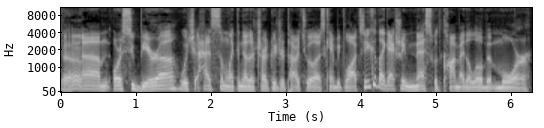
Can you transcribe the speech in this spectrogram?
Oh. Um, or Subira, which has some like another target creature power two or less can't be blocked. So you could like actually mess with combat a little bit more.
